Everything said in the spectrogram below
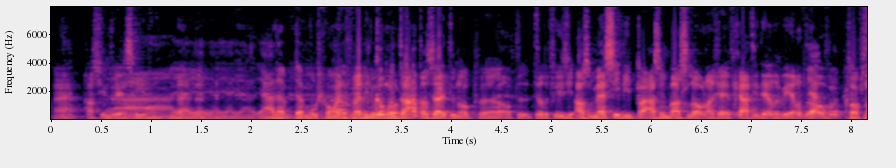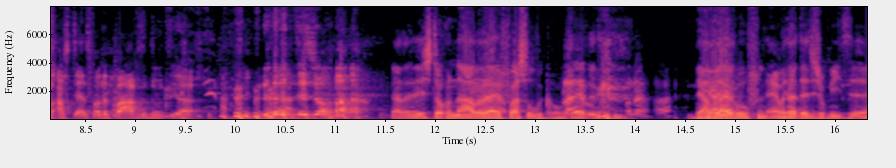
hè, als hij hem erin schiet. Ah, ja, ja, ja, ja, ja. Ja, dat, dat moet gewoon Ja, even die worden. commentator zei toen op, eh, op de televisie: als Messi die paas in Barcelona geeft, gaat hij de hele wereld Ja, over. klopt. Maar als Ted van de het doet, ja. dat is wel waar. Ja, dan is het toch een nadeel dat hij vast komt. Ja, oefenen. Hè? Ja, blijven oefenen. Nee, maar Ja. dat, dat is ook niet... eh,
